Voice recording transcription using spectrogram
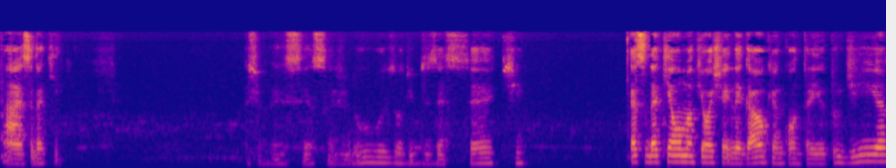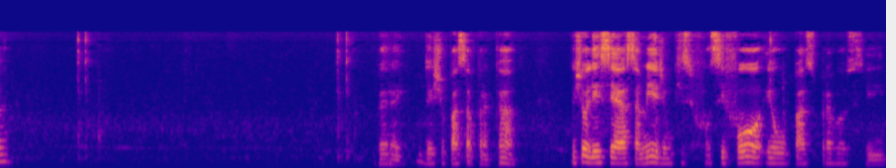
Ah, essa daqui. Deixa eu ver se essas duas, ou de 17. Essa daqui é uma que eu achei legal, que eu encontrei outro dia. Peraí, deixa eu passar para cá. Deixa eu ler se é essa mesmo, que se for, se for eu passo para vocês.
